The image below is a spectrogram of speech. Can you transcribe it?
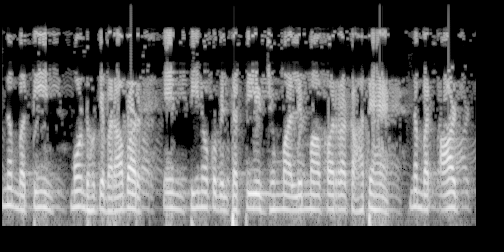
نمبر تین، مونڈوں کے برابر۔ ان تینوں کو بالترتیب جمعہ لما فرا کہتے ہیں۔ نمبر آٹھ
